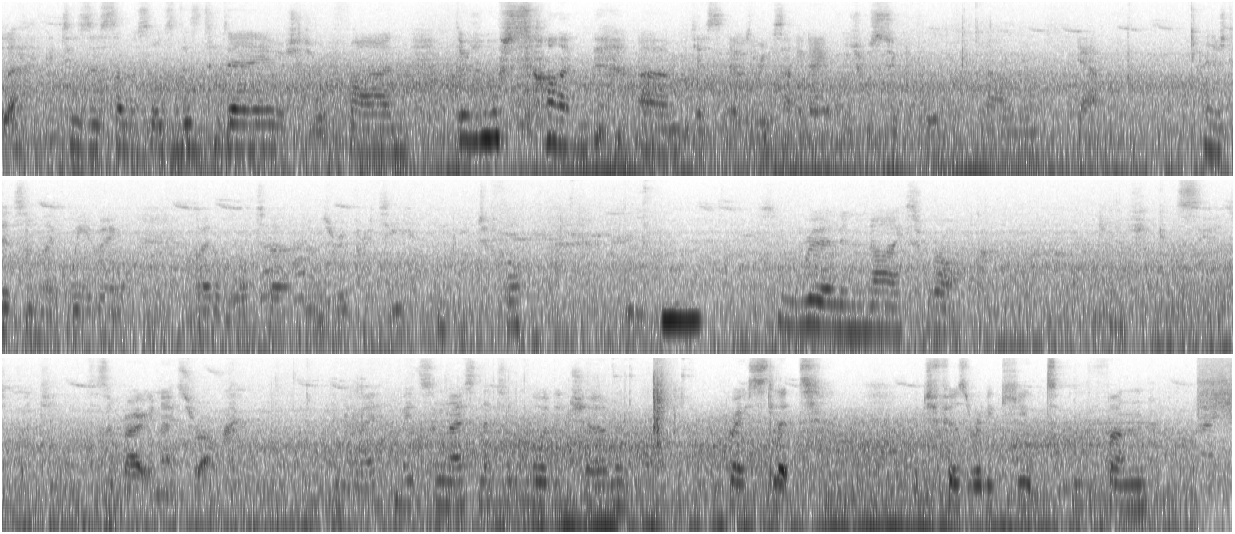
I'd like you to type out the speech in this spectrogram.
Well, it is a summer solstice today, which is really fun. There's no sun. Um, yesterday was a really sunny day, which was super cool. Um, yeah, I just did some like weaving by the water it was really pretty and beautiful. It's a really nice rock. I don't know if you can see it, but it is a very nice rock. Anyway, I made some nice little Sherman bracelet, which feels really cute and fun.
